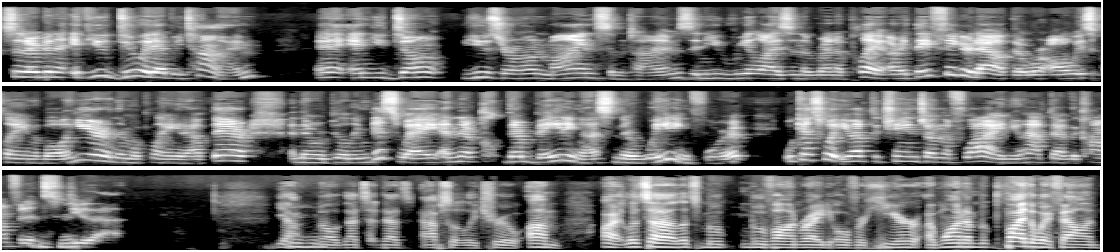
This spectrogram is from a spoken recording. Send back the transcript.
So they're gonna if you do it every time, and, and you don't use your own mind sometimes and you realize in the run of play all right they figured out that we're always playing the ball here and then we're playing it out there and then we're building this way and they're they're baiting us and they're waiting for it. Well guess what? You have to change on the fly and you have to have the confidence mm-hmm. to do that yeah, mm-hmm. no, that's that's absolutely true. Um, all right, let's uh let's move move on right over here. I want to. By the way, Phallon,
